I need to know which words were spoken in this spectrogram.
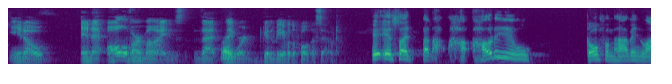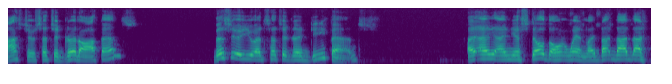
you know, in all of our minds that right. they weren't going to be able to pull this out. It's like, but how, how do you go from having last year such a good offense. This year you had such a good defense, and, and, and you still don't win. Like that, that, that,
